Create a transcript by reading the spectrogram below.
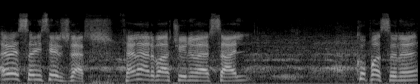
Evet sayın seyirciler, Fenerbahçe Üniversal kupasını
